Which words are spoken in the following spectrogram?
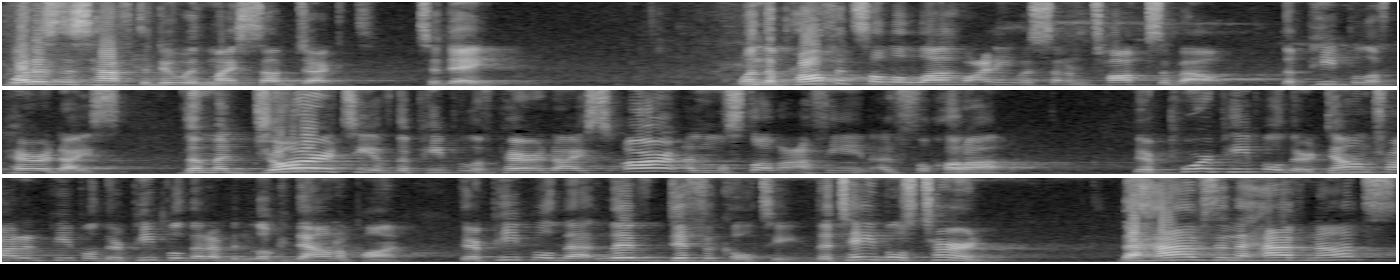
What does this have to do with my subject today? When the Prophet ﷺ talks about the people of paradise, the majority of the people of paradise are al-mustad'afin, al-fuqara. They're poor people, they're downtrodden people, they're people that have been looked down upon. They're people that live difficulty. The tables turn. The haves and the have-nots,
